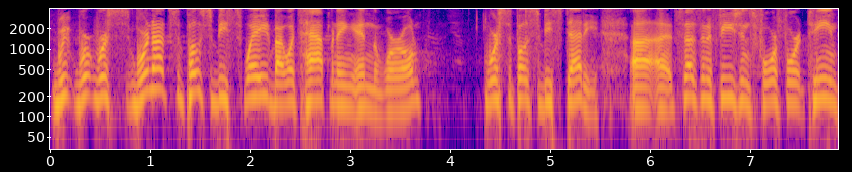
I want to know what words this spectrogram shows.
We, we're, we're, we're not supposed to be swayed by what's happening in the world we're supposed to be steady. Uh, uh it says in Ephesians 4:14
